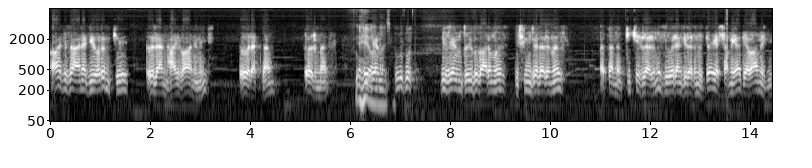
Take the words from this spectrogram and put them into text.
Acizane diyorum ki ölen hayvan imiş, öğretmen ölmez. Eyvallah Bizim, hocam. duygu, bizim duygularımız, düşüncelerimiz, efendim fikirlerimiz öğrencilerimizde yaşamaya devam ediyor.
